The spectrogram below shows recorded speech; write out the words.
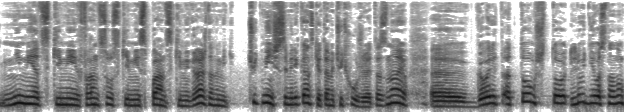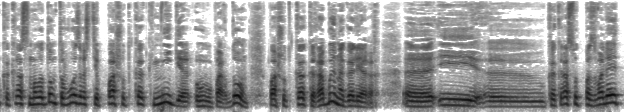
немецкими, французскими, испанскими гражданами чуть меньше с американским, там и чуть хуже, это знаю, э, говорит о том, что люди в основном как раз в молодом-то возрасте пашут как нигер, о, пардон, пашут как рабы на галерах, э, и э, как раз вот позволяет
